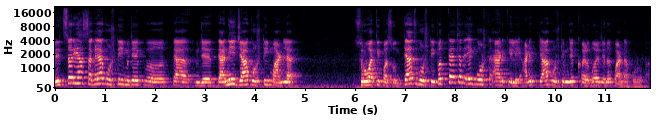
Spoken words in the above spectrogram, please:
रितसर ह्या सगळ्या गोष्टी म्हणजे त्या म्हणजे त्यांनी ज्या गोष्टी मांडल्यात सुरुवातीपासून त्याच गोष्टी फक्त त्याच्यात एक गोष्ट ऍड केली आणि त्या गोष्टी म्हणजे खळबळजनक भांडाफोड होता.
